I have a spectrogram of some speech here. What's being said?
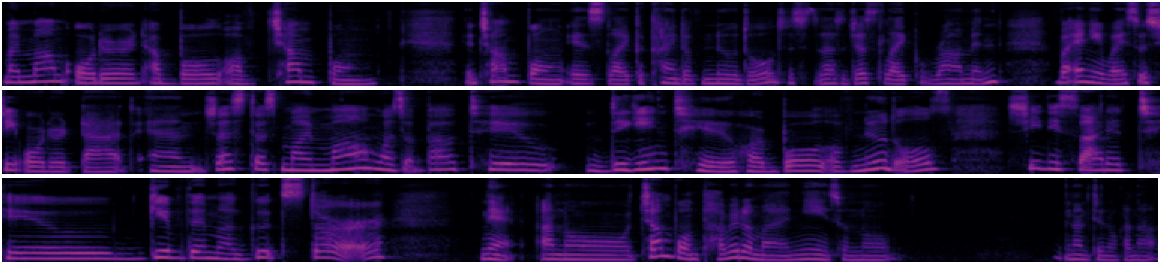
My mom ordered a bowl of champong the champong is like a kind of noodle just just like ramen but anyway so she ordered that and just as my mom was about to dig into her bowl of noodles she decided to give them a good stir ねあのちゃんぽん食べる前にそのなんていうのかな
